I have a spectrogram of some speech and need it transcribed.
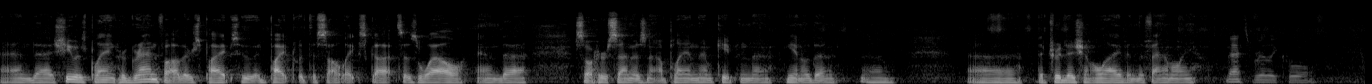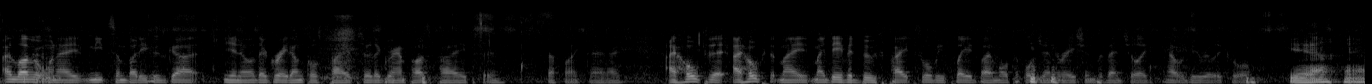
and uh, she was playing her grandfather's pipes, who had piped with the Salt Lake Scots as well, and uh, so her son is now playing them, keeping the you know the um, uh, the tradition alive in the family. That's really cool. I love it when I meet somebody who's got, you know, their great uncle's pipes or their grandpa's pipes or stuff like that. I, I hope that I hope that my, my David Booth pipes will be played by multiple generations eventually. That would be really cool. Yeah, yeah.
